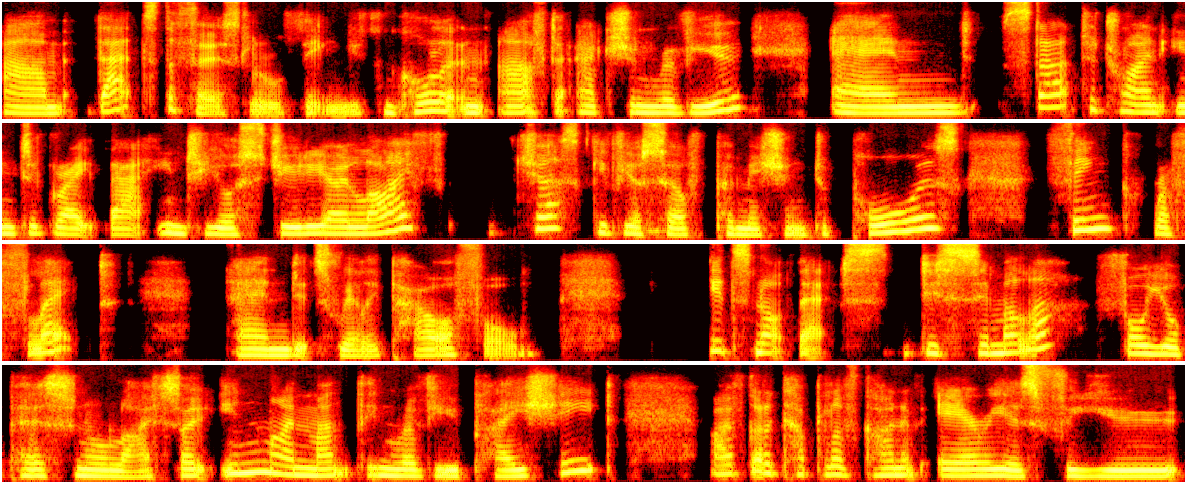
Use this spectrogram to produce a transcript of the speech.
um, that's the first little thing. You can call it an after action review and start to try and integrate that into your studio life. Just give yourself permission to pause, think, reflect, and it's really powerful. It's not that dissimilar for your personal life. So, in my month in review play sheet, I've got a couple of kind of areas for you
